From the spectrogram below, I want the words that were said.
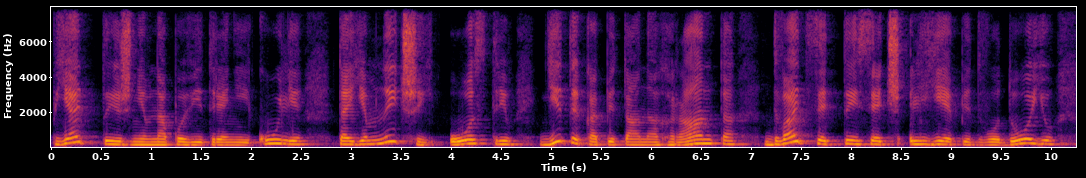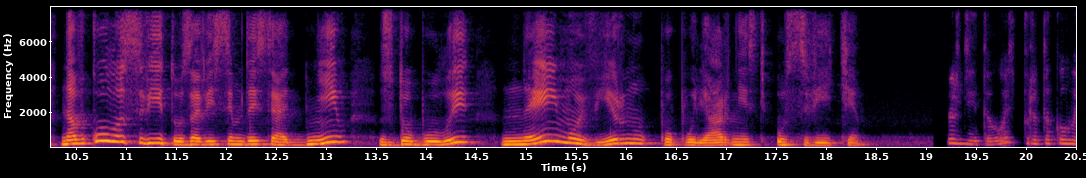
П'ять тижнів на повітряній кулі, Таємничий острів, Діти капітана Гранта, 20 тисяч льє під водою, навколо світу за 80 днів здобули неймовірну популярність у світі. Тож, діти, ось про такого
